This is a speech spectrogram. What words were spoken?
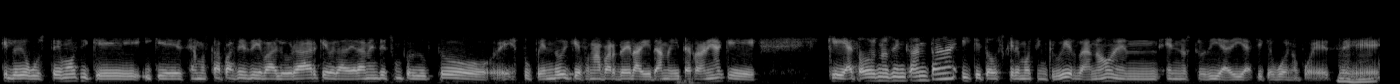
que lo degustemos y que, y que seamos capaces de valorar que verdaderamente es un producto estupendo y que forma parte de la dieta mediterránea que, que a todos nos encanta y que todos queremos incluirla ¿no? en, en nuestro día a día. Así que bueno, pues eh,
